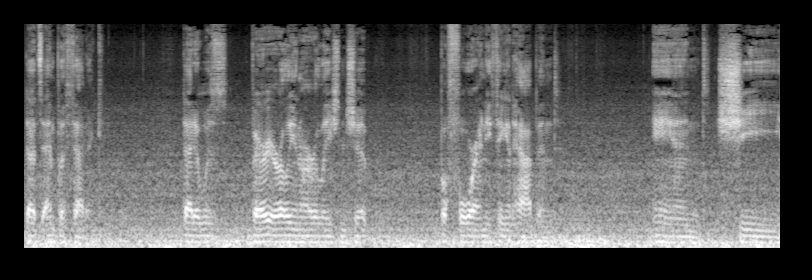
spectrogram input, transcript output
that's empathetic. That it was very early in our relationship, before anything had happened and she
